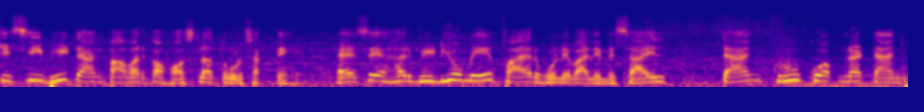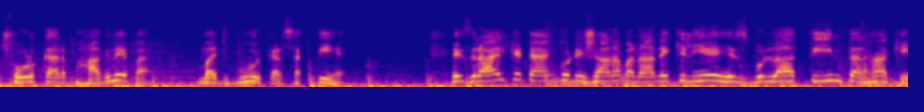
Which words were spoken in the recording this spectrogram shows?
किसी भी टैंक पावर का हौसला तोड़ सकते हैं। ऐसे हर वीडियो में फायर होने वाले मिसाइल टैंक क्रू को अपना टैंक छोड़कर भागने पर मजबूर कर सकती है। इसराइल के टैंक को निशाना बनाने के लिए हिजबुल्ला तीन तरह के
